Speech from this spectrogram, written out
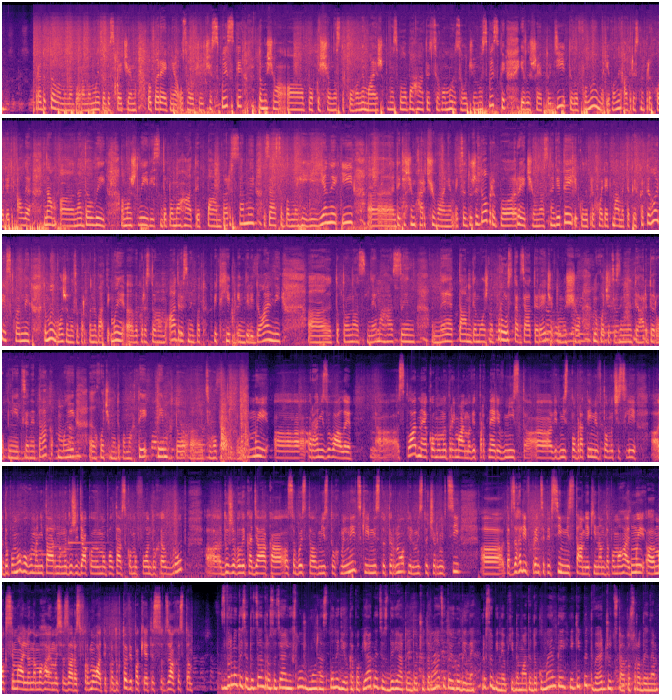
Продуктовими наборами ми забезпечуємо попередньо узгоджуючи списки, тому що поки що у нас такого немає, щоб у нас було багато цього. Ми узгоджуємо списки і лише тоді телефонуємо, і вони адресно приходять. Але нам надали можливість допомагати памперсами, засобами гігієни і дитячим харчуванням. І це дуже добре, бо речі у нас на дітей, і коли приходять мами таких категорій складних, то ми можемо запропонувати. Ми е, використовуємо адресний під- підхід індивідуальний, тобто у нас не магазин, не там, де можна просто взяти речі, тому що ну хочеться змінити гардероб. Ні, це не так. Ми е, хочемо допомогти тим, хто е, цього потребує. Ми е, організували склад, на якому ми приймаємо від партнерів міст, від міст побратимів, в тому числі допомогу гуманітарну. Ми дуже дякуємо Полтавському фонду Help Group. Дуже велика дяка особисто місту Хмельницький, місту Тернопіль, місту Чернівці е, та взагалі, в принципі, всім містам, які нам допомагають. Ми максимально намагаємося зараз формувати продуктові пакети з соцзахистом. Звернутися до центру соціальних служб можна з понеділка по п'ятницю з 9 до 14 години. При собі необхідно мати документи, які підтверджують статус родини.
